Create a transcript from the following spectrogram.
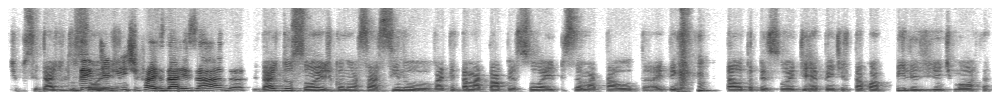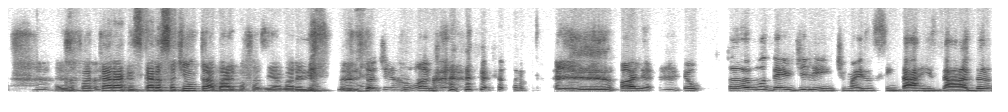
Tipo, Cidade dos David Sonhos. David Lynch faz dar risada? Cidade dos Sonhos, quando um assassino vai tentar matar uma pessoa, aí ele precisa matar outra, aí tem que matar outra pessoa, e de repente ele tá com uma pilha de gente morta. Aí você fala, caraca, esse cara só tinha um trabalho para fazer, agora ele... só tinha um agora. Olha, eu amo David Lynch, mas assim, dar risada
